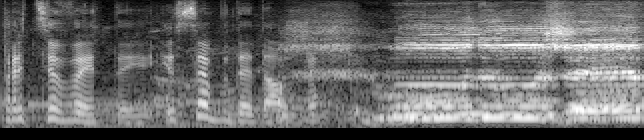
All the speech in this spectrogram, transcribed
працьовитою, і все буде добре. Буду же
